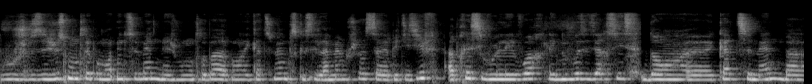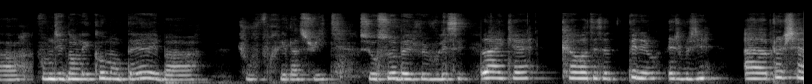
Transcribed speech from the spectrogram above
Je vous ai juste montré pendant une semaine, mais je vous montre pas pendant les 4 semaines parce que c'est la même chose, c'est répétitif. Après, si vous voulez voir les nouveaux exercices dans 4 semaines, bah, vous me dites dans les commentaires et bah, je vous ferai la suite. Sur ce, bah, je vais vous laisser liker, commenter cette vidéo et je vous dis à la prochaine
